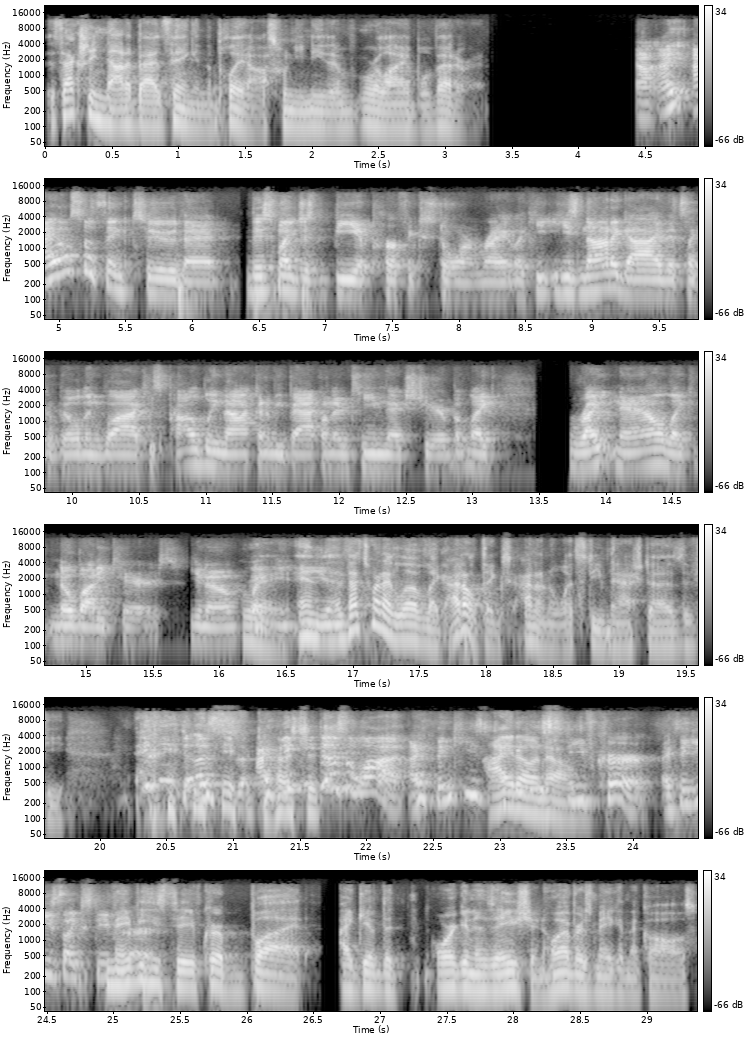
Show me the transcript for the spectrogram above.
it's actually not a bad thing in the playoffs when you need a reliable veteran. I, I also think too that this might just be a perfect storm, right? Like he, he's not a guy that's like a building block. He's probably not going to be back on their team next year, but like right now, like nobody cares, you know? Right. Like, and he, that's what I love. Like, I don't think, I don't know what Steve Nash does if he, he does. I think he does a lot. I think he's. I, I don't know. Steve Kerr. I think he's like Steve. Maybe Kerr. he's Steve Kerr, but I give the organization, whoever's making the calls,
